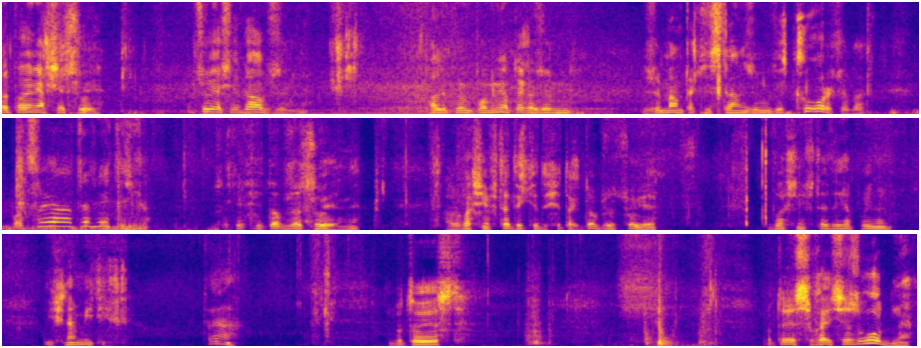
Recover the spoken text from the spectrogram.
Ale powiem jak się czuję. Czuję się dobrze, nie? Ale pom- pomimo tego, że, że mam taki stan, że mówię, kurczę, po co ja na ten meeting? Przecież ja się dobrze czuję, nie? Ale właśnie wtedy, kiedy się tak dobrze czuję, właśnie wtedy ja powinienem iść na meeting. Tak. Bo to jest... Bo to jest, słuchajcie, złudne.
